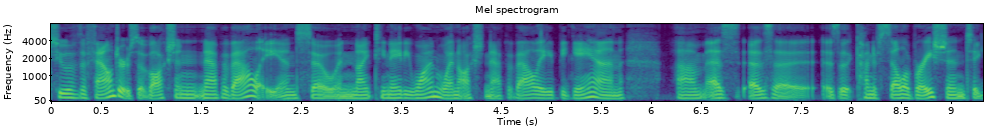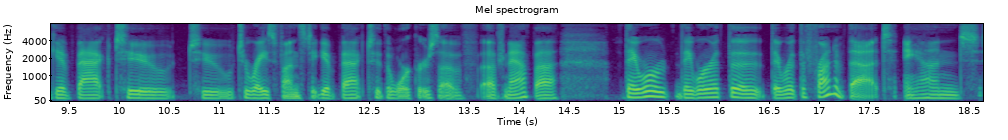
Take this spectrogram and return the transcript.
two of the founders of Auction Napa Valley. And so in 1981, when Auction Napa Valley began, um, as as a as a kind of celebration to give back to to to raise funds to give back to the workers of of Napa, they were they were at the they were at the front of that and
